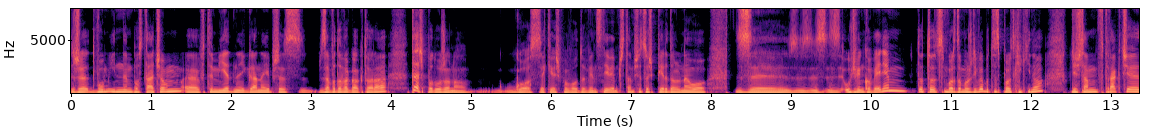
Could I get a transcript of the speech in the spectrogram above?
że dwóm innym postaciom, e, w tym jednej granej przez zawodowego aktora, też podłożono głos z jakiegoś powodu, więc nie wiem, czy tam się coś pierdolnęło z, z, z udźwiękowieniem, to, to jest bardzo możliwe, bo to jest polskie kino, gdzieś tam w trakcie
